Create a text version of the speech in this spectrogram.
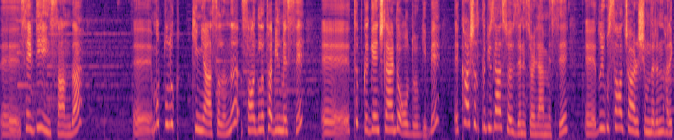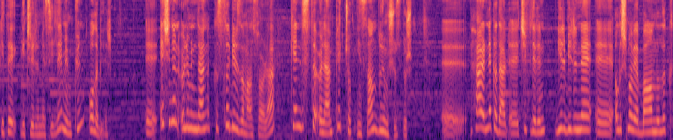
e, sevdiği insanda e, mutluluk kimyasalını salgılatabilmesi e, tıpkı gençlerde olduğu gibi e, karşılıklı güzel sözlerin söylenmesi, e, duygusal çağrışımların harekete geçirilmesiyle mümkün olabilir. E, eşinin ölümünden kısa bir zaman sonra kendisi de ölen pek çok insan duymuşuzdur. E, her ne kadar e, çiftlerin birbirine e, alışma ve bağımlılık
